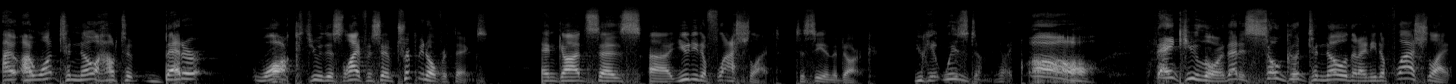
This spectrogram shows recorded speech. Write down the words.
I, I want to know how to better walk through this life instead of tripping over things. And God says, uh, You need a flashlight to see in the dark. You get wisdom. You're like, Oh, thank you, Lord. That is so good to know that I need a flashlight.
